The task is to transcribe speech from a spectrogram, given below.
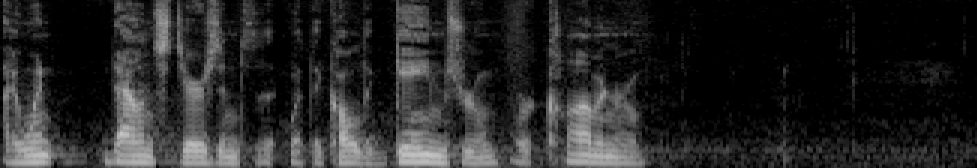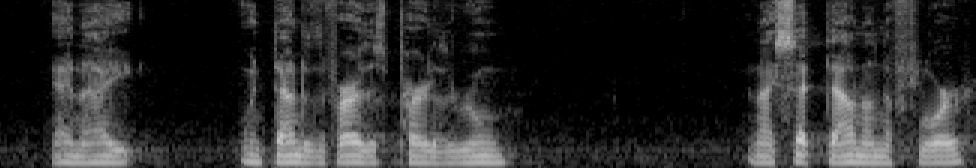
I went downstairs into the, what they call the games room or common room. And I went down to the farthest part of the room and I sat down on the floor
